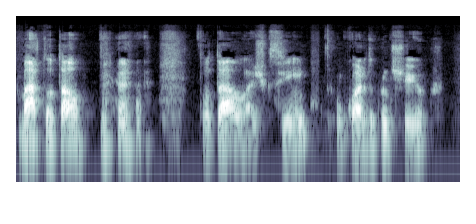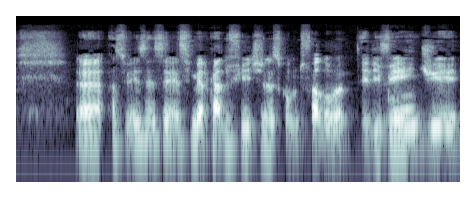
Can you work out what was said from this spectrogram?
Bah, total. total, acho que sim. Concordo contigo. É, às vezes esse mercado fitness, como tu falou, ele vende,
